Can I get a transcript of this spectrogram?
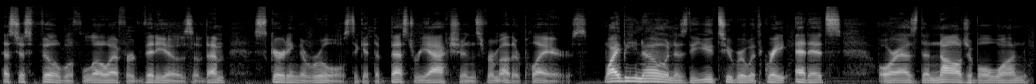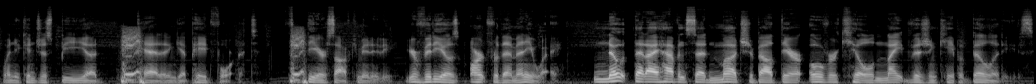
that's just filled with low effort videos of them skirting the rules to get the best reactions from other players. Why be known as the YouTuber with great edits or as the knowledgeable one when you can just be a head and get paid for it? The airsoft community. Your videos aren't for them anyway. Note that I haven't said much about their overkill night vision capabilities.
